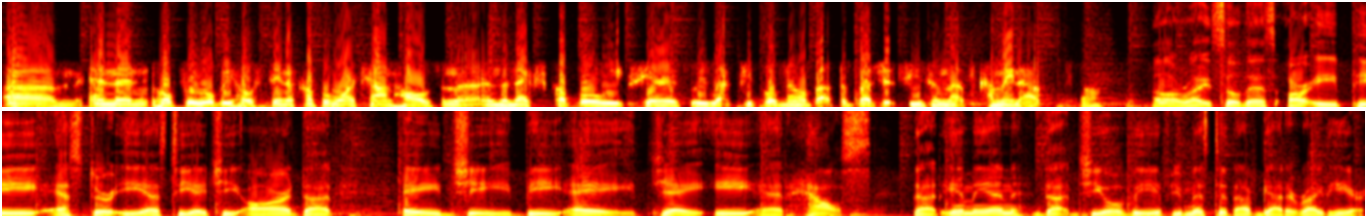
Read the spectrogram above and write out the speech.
um, and then hopefully we'll be hosting a couple more town halls in the in the next couple of weeks here as we let people know about the budget season that's coming up. So. All right, so that's R E P Esther E S T H E R dot A G B A J E at house mn.gov. If you missed it, I've got it right here.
